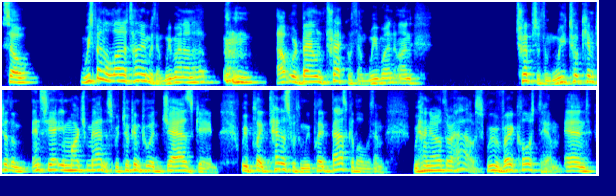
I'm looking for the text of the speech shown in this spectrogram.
So we spent a lot of time with him. We went on a outward bound trek with him. We went on trips with him. We took him to the NCAA March Madness. We took him to a jazz game. We played tennis with him. We played basketball with him. We hung out at their house. We were very close to him. And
